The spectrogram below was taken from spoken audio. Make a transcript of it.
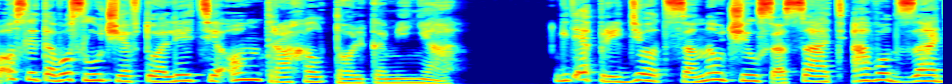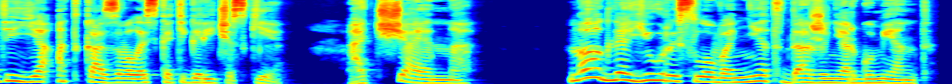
После того случая в туалете он трахал только меня. Где придется, научился сосать, а вот сзади я отказывалась категорически – Отчаянно. Но для Юры слова «нет» даже не аргумент.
